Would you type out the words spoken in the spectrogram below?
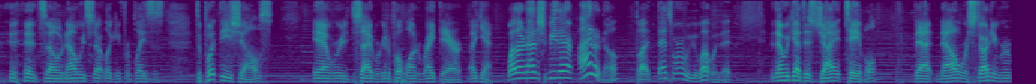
and so now we start looking for places to put these shelves and we decide we're going to put one right there again. Whether or not it should be there, I don't know, but that's where we went with it. And then we got this giant table that now we're starting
